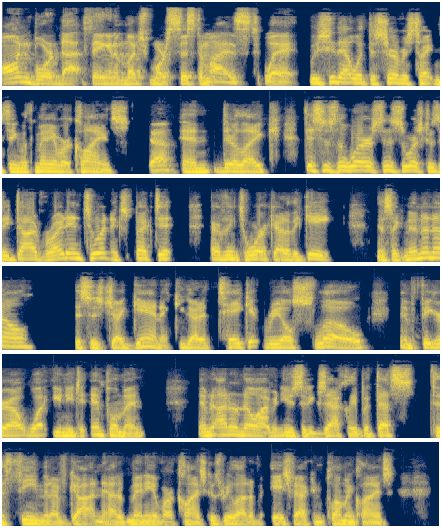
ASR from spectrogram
onboard that thing in a much more systemized way? We see that with the ServiceTitan thing with many of our clients. Yeah. And they're like, this is the worst, and this is the worst because they dive right into it and expect it, everything to work out of the gate. And it's like, no, no, no. This is gigantic. You got to take it real slow and figure out what you need to implement. And I don't know, I haven't used it exactly, but that's the theme that I've gotten out of many of our clients because we have a lot of HVAC and plumbing clients.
